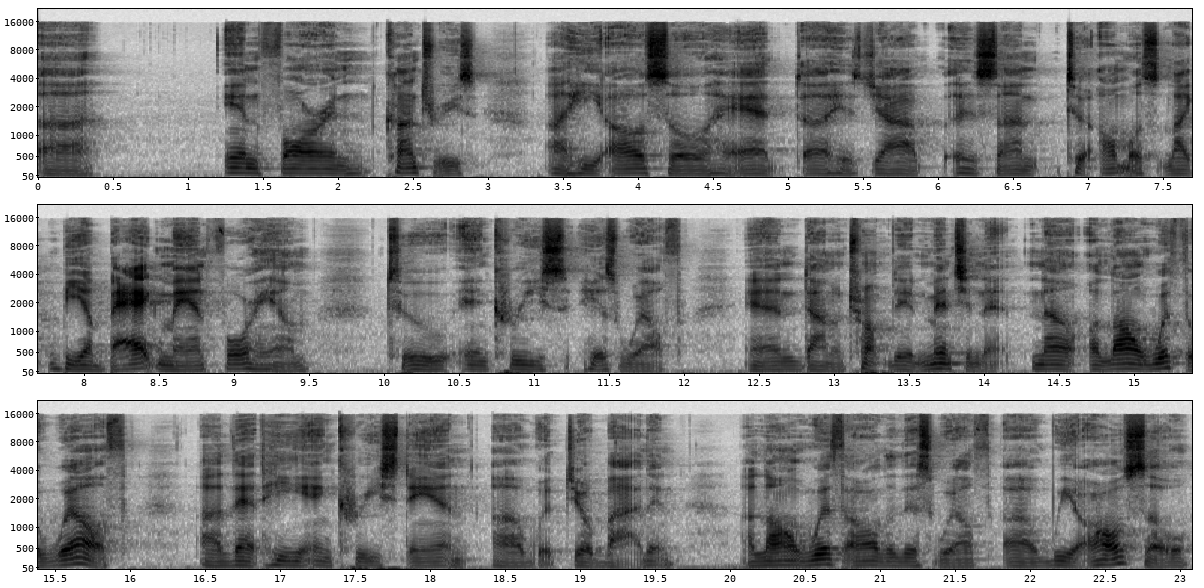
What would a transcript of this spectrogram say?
uh, in foreign countries, uh, he also had uh, his job, his son, to almost like be a bag man for him to increase his wealth. And Donald Trump did mention that. Now, along with the wealth uh, that he increased in with Joe Biden, along with all of this wealth, uh, we also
